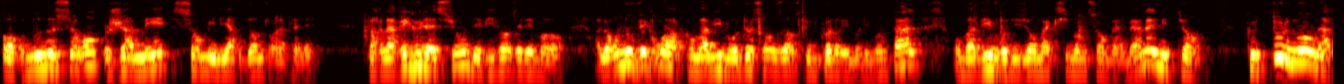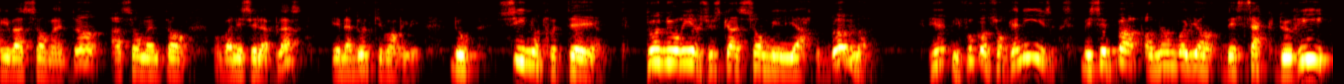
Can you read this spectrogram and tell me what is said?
Or, nous ne serons jamais 100 milliards d'hommes sur la planète par la régulation des vivants et des morts. Alors on nous fait croire qu'on va vivre 200 ans, c'est une connerie monumentale, on va vivre disons maximum 120, mais en temps que tout le monde arrive à 120 ans, à 120 ans on va laisser la place, il y en a d'autres qui vont arriver. Donc, si notre Terre peut nourrir jusqu'à 100 milliards d'hommes, eh bien, il faut qu'on s'organise. Mais ce n'est pas en envoyant des sacs de riz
